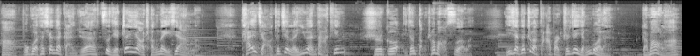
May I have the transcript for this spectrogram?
啊，不过他现在感觉自己真要成内线了。抬脚就进了医院大厅，师哥已经等着宝四了。一见他这打扮，直接迎过来，感冒了啊？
